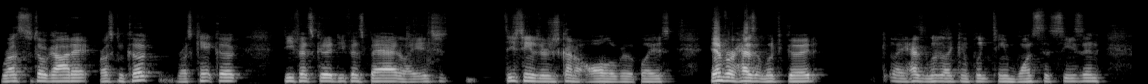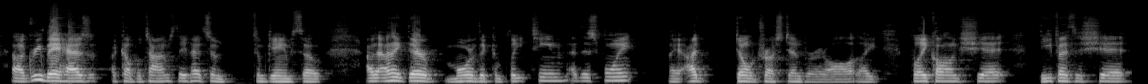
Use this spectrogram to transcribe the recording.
Russ still got it. Russ can cook. Russ can't cook. Defense good. Defense bad. Like it's just these teams are just kind of all over the place. Denver hasn't looked good, like hasn't looked like a complete team once this season. Uh, Green Bay has a couple times. They've had some some games, so I, I think they're more of the complete team at this point. Like, I don't trust Denver at all. Like play calling shit, defense is shit.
